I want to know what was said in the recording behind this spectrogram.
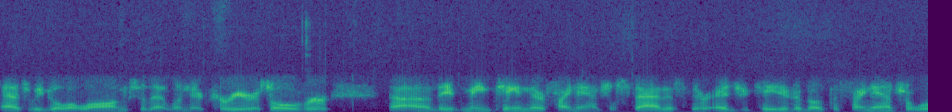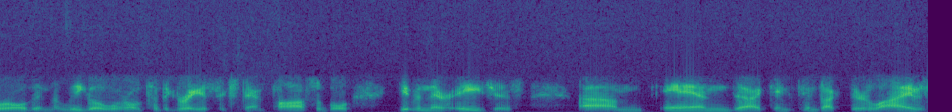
as we go along, so that when their career is over. Uh, they've maintained their financial status. They're educated about the financial world and the legal world to the greatest extent possible, given their ages, um, and uh, can conduct their lives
